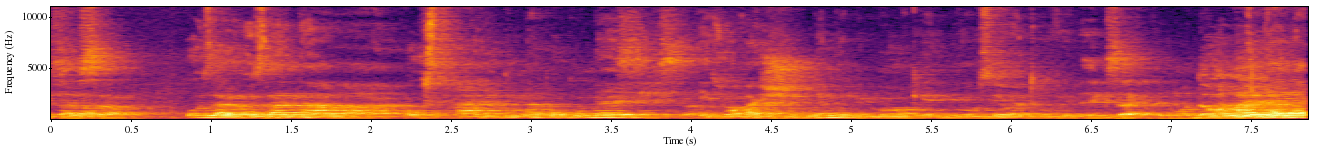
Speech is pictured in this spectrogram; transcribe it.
c'est ça. Ozala oza na australie kuna po kuna ezwaka journée mobimba okende ose retrouve exactement. Donc ata na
